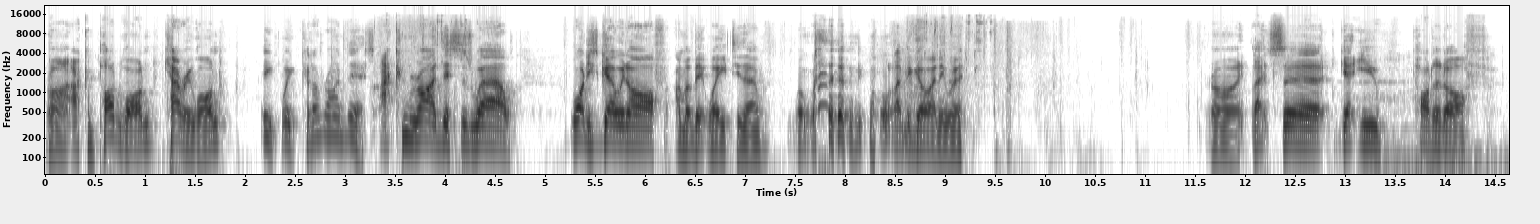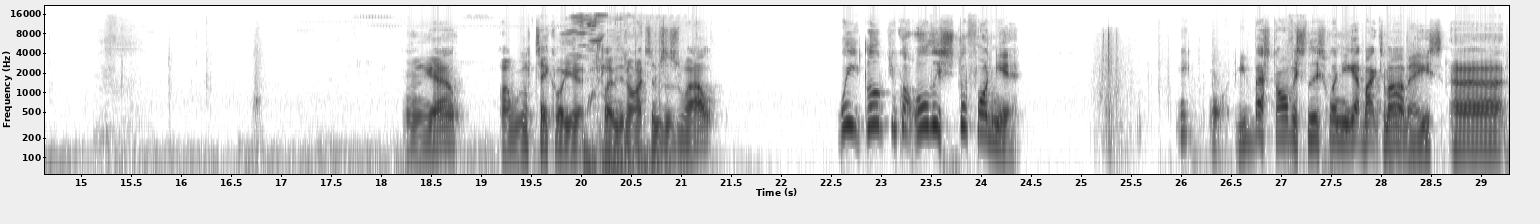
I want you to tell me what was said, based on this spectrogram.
Right, I can pod one, carry one. Hey, wait, can I ride this? I can ride this as well. What is going off? I'm a bit weighty though. Won't, won't let me go anywhere. Right, let's uh, get you podded off. There you go. I will take all your clothing items as well. Wait, look, you've got all this stuff on you. You best harvest this when you get back to my base. Uh,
